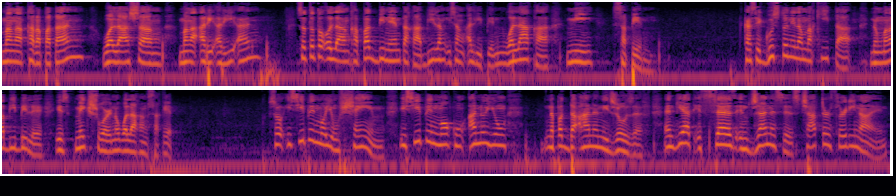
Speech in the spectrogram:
mga karapatan, wala siyang mga ari-arian. Sa totoo lang, kapag binenta ka bilang isang alipin, wala ka ni sapin. Kasi gusto nilang makita ng mga bibili is make sure na wala kang sakit. So isipin mo yung shame. Isipin mo kung ano yung napagdaanan ni Joseph. And yet it says in Genesis chapter 39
